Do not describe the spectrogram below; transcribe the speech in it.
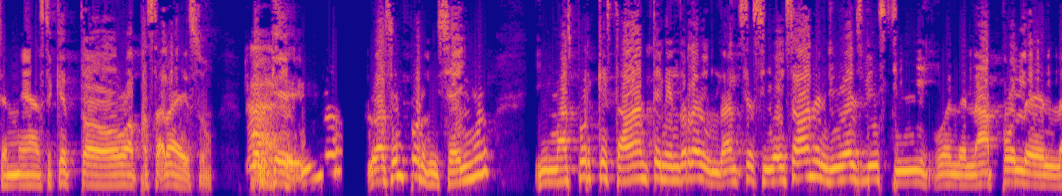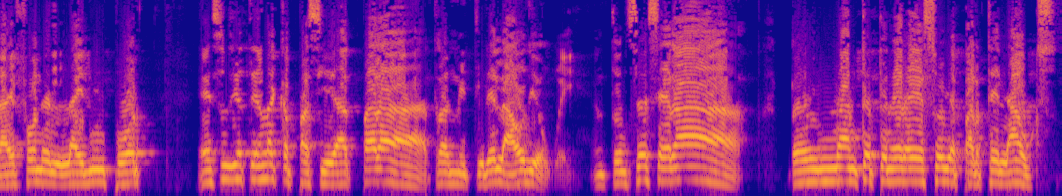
se me hace que todo va a pasar a eso. Ah, Porque sí. lo hacen por diseño y más porque estaban teniendo redundancias. Si ya usaban el USB-C o el del Apple, el iPhone, el Lightning Port, esos ya tienen la capacidad para transmitir el audio, güey. Entonces era redundante tener eso y aparte el aux.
